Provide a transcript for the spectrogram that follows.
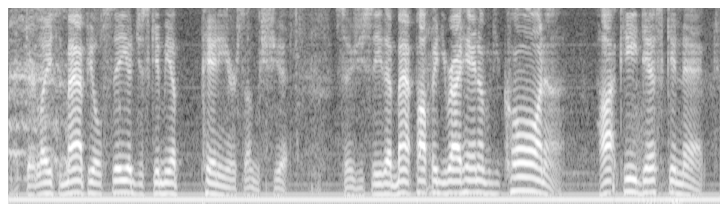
If there lays the map, you'll see it. Just give me a penny or some shit. Soon as you see that map pop in your right hand of your corner, hotkey disconnect.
